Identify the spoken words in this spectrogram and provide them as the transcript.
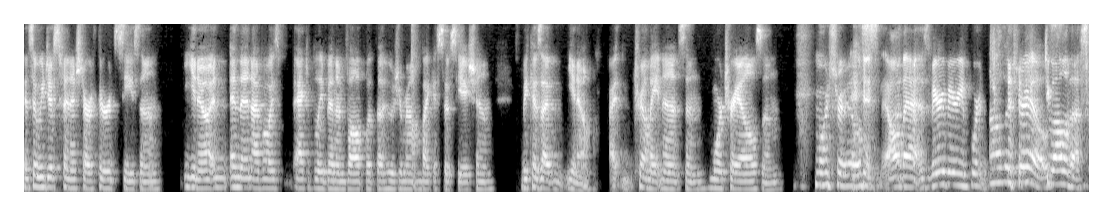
And so we just finished our third season you know and and then i've always actively been involved with the hoosier mountain bike association because i've you know I, trail maintenance and more trails and more trails. all that is very very important All the trails. to all of us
